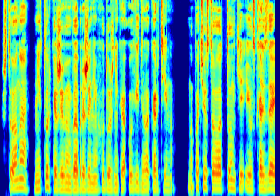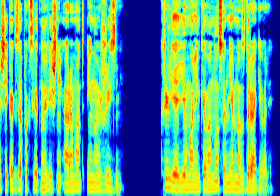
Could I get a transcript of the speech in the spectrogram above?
что она не только живым воображением художника увидела картину, но почувствовала тонкий и ускользающий, как запах цветной вишни, аромат иной жизни. Крылья её маленького носа нервно вздрагивали.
